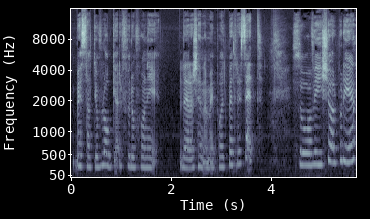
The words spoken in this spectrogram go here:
bäst att jag vloggar för då får ni lära känna mig på ett bättre sätt. Så vi kör på det.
